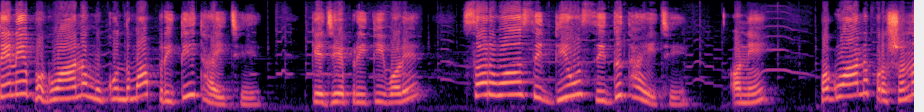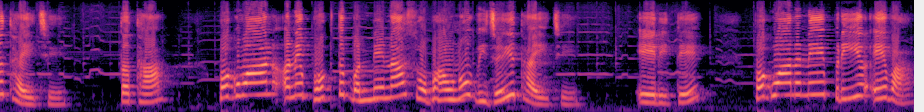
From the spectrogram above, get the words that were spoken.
તેને ભગવાન મુકુંદમાં પ્રીતિ થાય છે, કે જે પ્રીતિ વડે સર્વ સિદ્ધિઓ સિદ્ધ થાય છે અને ભગવાન પ્રસન્ન થાય છે, તથા ભગવાન અને ભક્ત બંનેના સ્વભાવનો વિજય થાય છે. એ રીતે ભગવાનને પ્રિય એવા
